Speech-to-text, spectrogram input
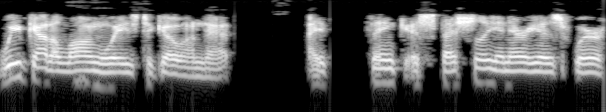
We've got a long ways to go on that. I think, especially in areas where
